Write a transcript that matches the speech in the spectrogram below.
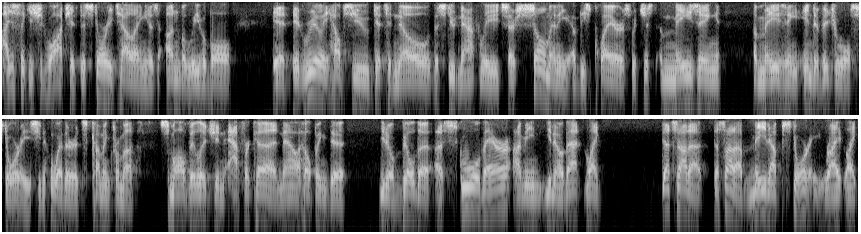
I just think you should watch it. The storytelling is unbelievable. It it really helps you get to know the student athletes. There's so many of these players with just amazing, amazing individual stories. You know, whether it's coming from a small village in Africa and now helping to, you know, build a, a school there. I mean, you know, that like that's not a that's not a made up story, right? Like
